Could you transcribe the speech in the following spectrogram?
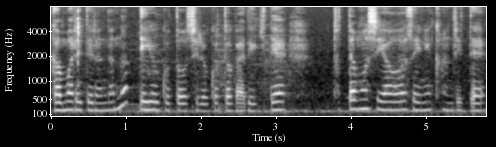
頑張れてるんだなっていうことを知ることができてとっても幸せに感じて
